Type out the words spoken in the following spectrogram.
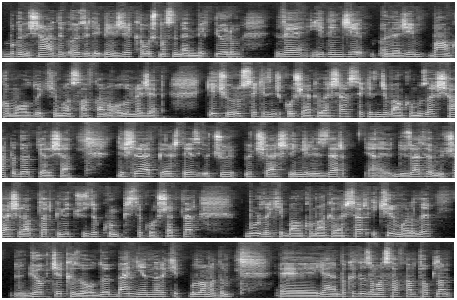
bugün için artık özlediği birinciye kavuşmasını ben bekliyorum ve 7. önereceğim bankom oldu. 2 numaralı Safkan oğlum Recep. Geçiyoruz 8. koşuya arkadaşlar. 8. bankomuza şartlı 4 yarışa. Dişli ait bir yarıştayız. 3, 3 yaşlı İngilizler yani düzeltiyorum 3 yaşlı Araplar 1300'de kum pistte koşacaklar. Buradaki bankom arkadaşlar 2 numaralı Gökçe kız oldu. Ben yanına rakip bulamadım. Ee, yani bakıldığı zaman Safkan toplam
